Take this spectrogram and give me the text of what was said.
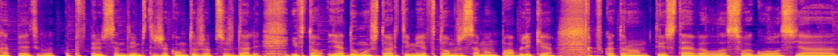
опять вот повторюсь с Андреем Стрижаковым тоже обсуждали. И в том, я думаю, что Артемий в том же самом паблике, в котором ты ставил свой голос, я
